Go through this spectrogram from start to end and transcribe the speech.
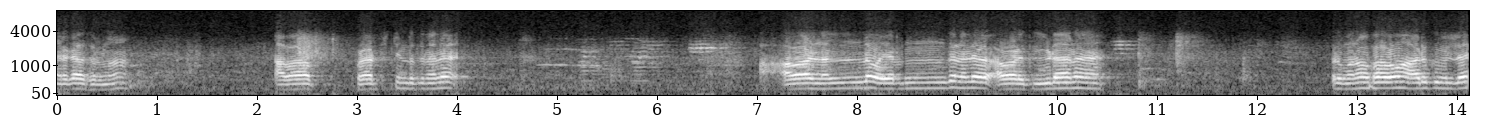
யாருக்காவது சொல்லணும். அவ பிரார்த்திச்சுன்றதுனால அவள் நல்ல உயர்ந்த நல்ல அவளுக்கு ஈடான ஒரு மனோபாவம் யாருக்கும் இல்லை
